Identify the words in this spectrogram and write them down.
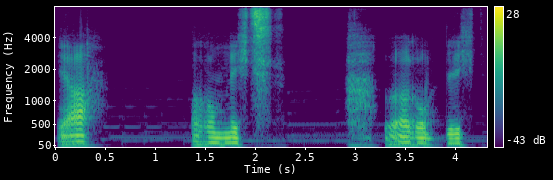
Ja. Warum nicht? Warum nicht?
